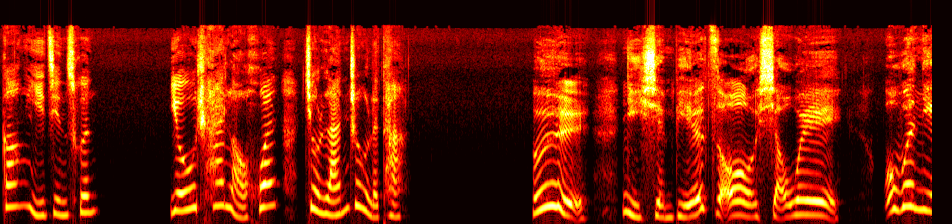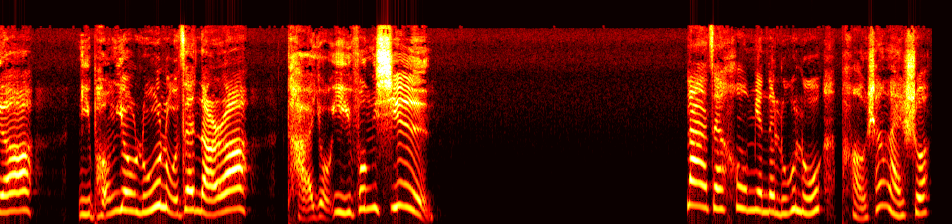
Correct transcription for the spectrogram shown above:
刚一进村，邮差老欢就拦住了他：“哎，你先别走，小薇，我问你啊，你朋友鲁鲁在哪儿啊？他有一封信。”落在后面的鲁鲁跑上来说。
